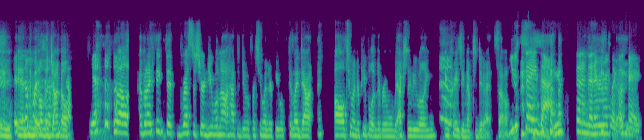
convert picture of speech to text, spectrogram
in, it's in the middle of the jungle. yeah. Well but I think that rest assured you will not have to do it for 200 people because I doubt all 200 people in the room will actually be willing and crazy enough to do it. So you say that, you said, and then everyone's like, okay,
